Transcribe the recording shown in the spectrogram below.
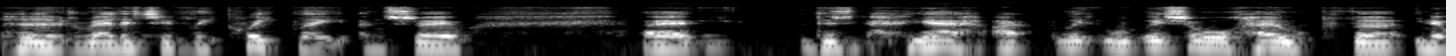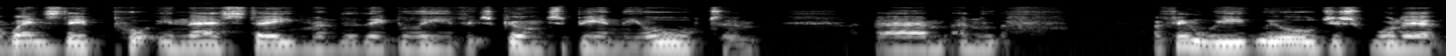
heard relatively quickly, and so uh, there's yeah, I, it's all hope that you know Wednesday put in their statement that they believe it's going to be in the autumn, um, and I think we we all just want to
